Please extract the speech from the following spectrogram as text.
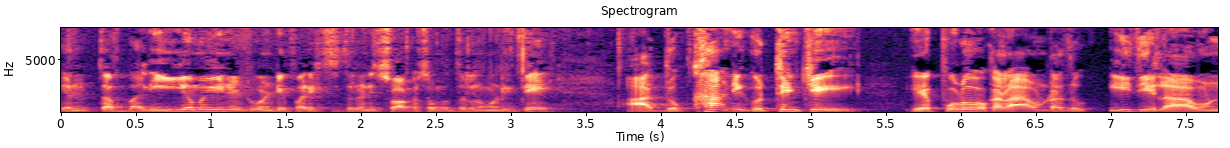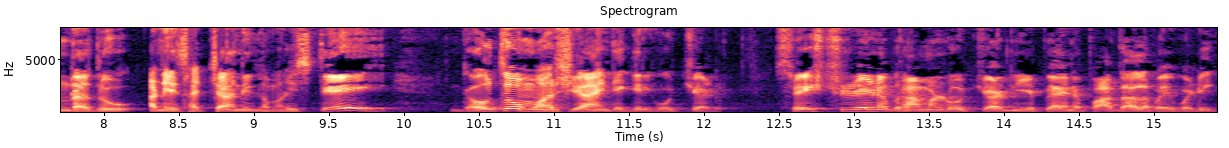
ఎంత బలీయమైనటువంటి పరిస్థితులని శోక సముద్రంలో ఉండితే ఆ దుఃఖాన్ని గుర్తించి ఎప్పుడూ ఒకలా ఉండదు ఇది ఇలా ఉండదు అనే సత్యాన్ని గమనిస్తే గౌతమ మహర్షి ఆయన దగ్గరికి వచ్చాడు. శ్రేష్ఠుడైన బ్రాహ్మణుడు వచ్చాడని చెప్పి ఆయన పాదాలపై పడి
